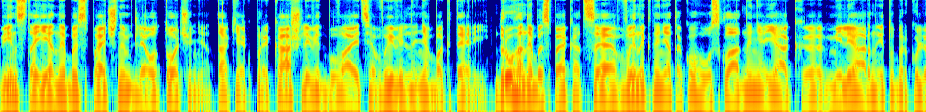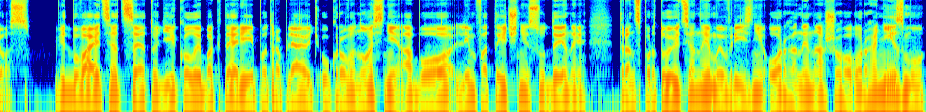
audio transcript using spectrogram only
Він стає небезпечним для оточення, так як при кашлі відбувається вивільнення бактерій. Друга небезпека це виникнення такого ускладнення, як е, міліарний туберкульоз. Відбувається це тоді, коли бактерії потрапляють у кровоносні або лімфатичні судини, транспортуються ними в різні органи нашого організму.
